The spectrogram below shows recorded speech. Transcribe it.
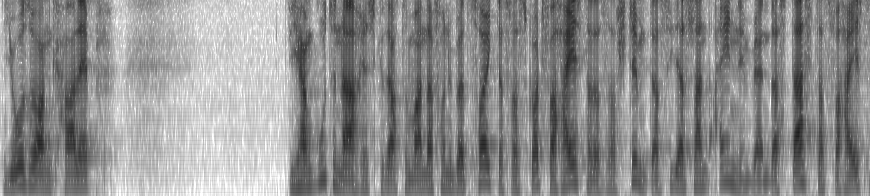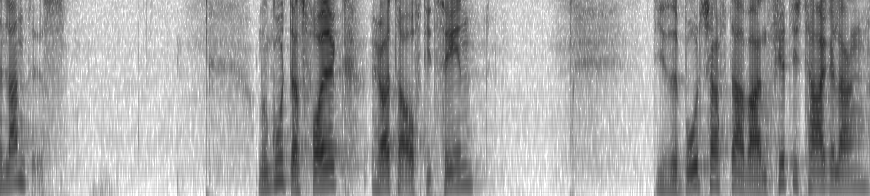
Josua und Kaleb, die haben gute Nachricht gesagt und waren davon überzeugt, dass was Gott verheißen hat, dass das stimmt, dass sie das Land einnehmen werden, dass das das verheißene Land ist. Nun gut, das Volk hörte auf die Zehn. Diese Botschafter waren 40 Tage lang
